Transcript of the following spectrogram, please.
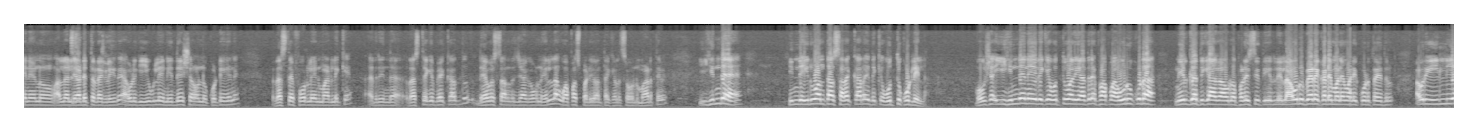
ಏನೇನು ಅಲ್ಲಲ್ಲಿ ಅಡೆತಡೆಗಳಿದೆ, ಅವಳಿಗೆ ಈಗಲೇ ನಿರ್ದೇಶನವನ್ನು ಕೊಟ್ಟಿದ್ದೇನೆ. ರಸ್ತೆ ಫೋರ್ ಲೈನ್ ಮಾಡಲಿಕ್ಕೆ, ಅದರಿಂದ ರಸ್ತೆಗೆ ಬೇಕಾದ್ದು ದೇವಸ್ಥಾನದ ಜಾಗವನ್ನು ಎಲ್ಲ ವಾಪಸ್ ಪಡೆಯುವಂಥ ಕೆಲಸವನ್ನು ಮಾಡ್ತೇವೆ. ಈ ಹಿಂದೆ ಹಿಂದೆ ಇರುವಂಥ ಸರ್ಕಾರ ಇದಕ್ಕೆ ಒತ್ತು ಕೊಡಲಿಲ್ಲ. ಬಹುಶಃ ಈ ಹಿಂದೆನೇ ಇದಕ್ಕೆ ಒತ್ತುವರಿ ಆದರೆ ಪಾಪ ಅವರು ಕೂಡ ನಿರ್ಗತಿಗೆ ಆಗ ಅವರ ಪರಿಸ್ಥಿತಿ ಇರಲಿಲ್ಲ. ಅವರು ಬೇರೆ ಕಡೆ ಮನೆ ಮಾಡಿ ಕೊಡ್ತಾಯಿದ್ರು ಅವರಿಗೆ ಇಲ್ಲಿಯ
